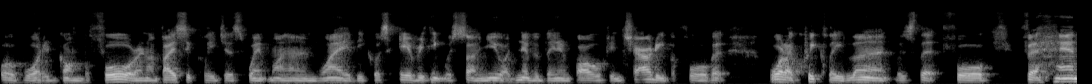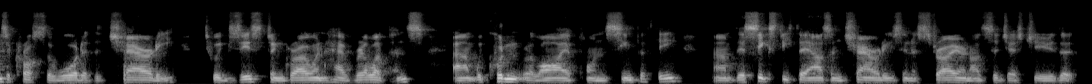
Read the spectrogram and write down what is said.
of what had gone before. And I basically just went my own way because everything was so new. I'd never been involved in charity before, but what I quickly learned was that for, for Hands Across the Water, the charity, to exist and grow and have relevance, um, we couldn't rely upon sympathy. Um, there's 60,000 charities in Australia, and I'd suggest to you that,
